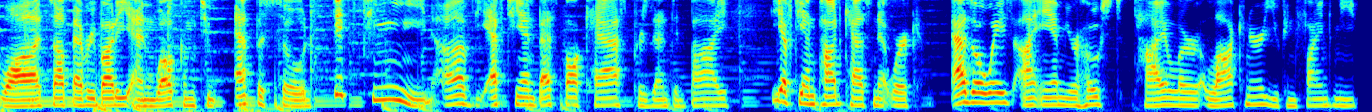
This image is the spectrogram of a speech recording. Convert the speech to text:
What's up, everybody, and welcome to episode 15 of the FTN Best Ball Cast presented by the FTN Podcast Network. As always, I am your host, Tyler Loechner. You can find me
